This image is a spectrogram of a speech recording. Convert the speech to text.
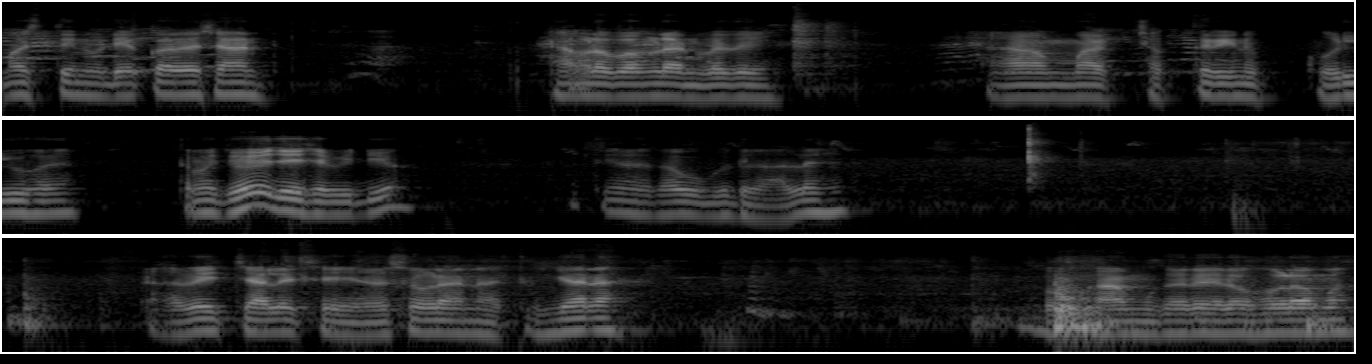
મસ્તીનું ડેકોરેશન ઠામડા બામડા ને બધું હા અમાર છકરીનું ઘોડિયું હોય તમે જોયો જ છે વીડિયો અત્યારે આવું બધું હાલે છે હવે ચાલે છે રસોડાના ધુંજારા બહુ કામ કરે રસોડામાં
